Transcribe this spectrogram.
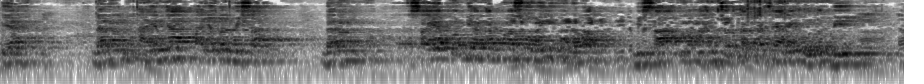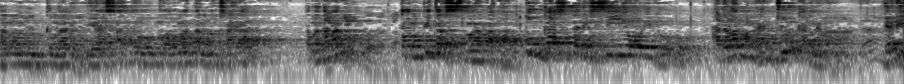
Ya, dan akhirnya Pak Yonan bisa dan saya pun dianggap Mas Wali adalah bisa menghancurkan TVRI untuk dibangun kembali. Ya, satu kehormatan untuk saya. Teman-teman, Tom Peters mengatakan tugas dari CEO itu adalah menghancurkan memang. Jadi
